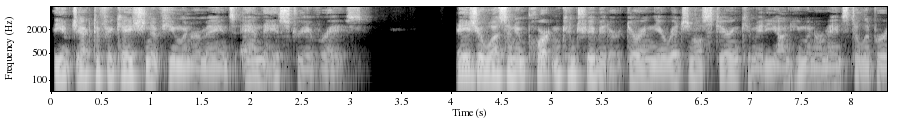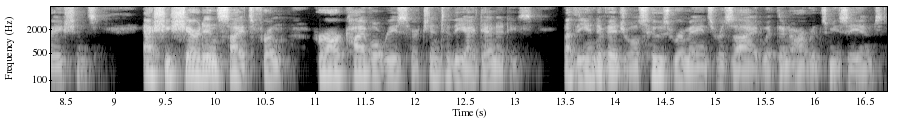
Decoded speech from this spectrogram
the objectification of human remains, and the history of race. Asia was an important contributor during the original steering committee on human remains deliberations, as she shared insights from her archival research into the identities of the individuals whose remains reside within Harvard's museums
